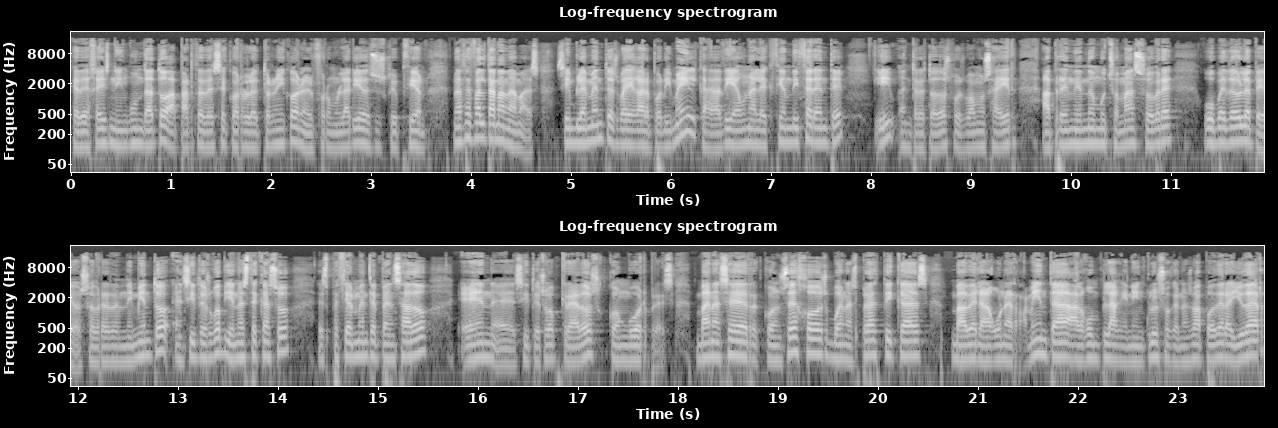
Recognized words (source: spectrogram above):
que dejéis ningún dato aparte de ese correo electrónico en el formulario de suscripción, no hace falta nada más, simplemente os va a llegar por email cada día una lección diferente y entre todos pues vamos a ir aprendiendo mucho más sobre WPO, sobre rendimiento en sitios web y en este caso especialmente pensado en eh, sitios web creados con WordPress. Van a ser consejos, buenas prácticas, va a haber alguna herramienta, algún plugin incluso que nos va a poder ayudar,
